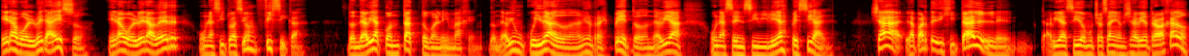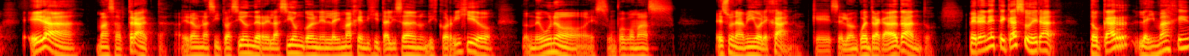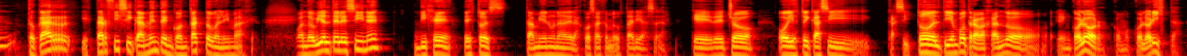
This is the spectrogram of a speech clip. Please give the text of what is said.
era volver a eso, era volver a ver una situación física donde había contacto con la imagen, donde había un cuidado, donde había un respeto, donde había una sensibilidad especial. Ya la parte digital, eh, había sido muchos años que ya había trabajado, era más abstracta, era una situación de relación con la imagen digitalizada en un disco rígido, donde uno es un poco más, es un amigo lejano, que se lo encuentra cada tanto. Pero en este caso era tocar la imagen, tocar y estar físicamente en contacto con la imagen. Cuando vi el telecine, dije, esto es también una de las cosas que me gustaría hacer. Que de hecho hoy estoy casi, casi todo el tiempo trabajando en color, como colorista.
